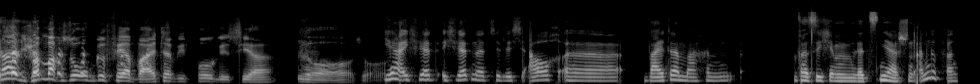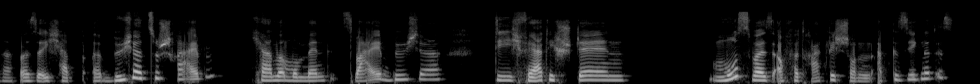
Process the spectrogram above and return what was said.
nein, ich mache so ungefähr weiter wie voriges Jahr. Ja, so. Ja, ich werde ich werd natürlich auch äh, weitermachen, was ich im letzten Jahr schon angefangen habe. Also ich habe äh, Bücher zu schreiben. Ich habe im Moment zwei Bücher, die ich fertigstellen muss, weil es auch vertraglich schon abgesegnet ist.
